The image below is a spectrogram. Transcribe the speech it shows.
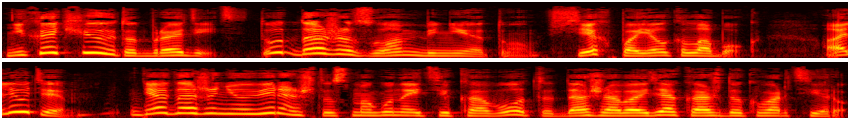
Не хочу я тут бродить. Тут даже зомби нету. Всех поел колобок. А люди? Я даже не уверен, что смогу найти кого-то, даже обойдя каждую квартиру.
